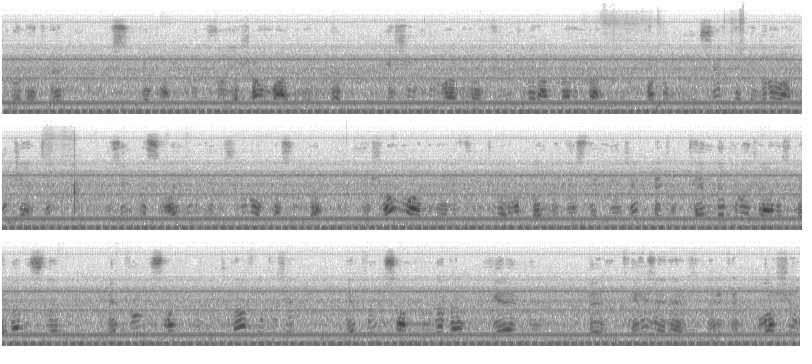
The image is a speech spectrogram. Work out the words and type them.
kilometre bisiklet hattını, biz o yaşam vadilerinden, yeşil kulvarından, füniküler hatlarından, bakın yüksek tepeler olan bu kentin özellikle gelişimi noktasında yaşam vadilerini füniküler hatlarıyla destekleyecek, TEM'de kuracağımız megabüsle metrobüs hattını bütüne atlatacak, metrobüs hattında da yerli ve temiz enerjili ulaşım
